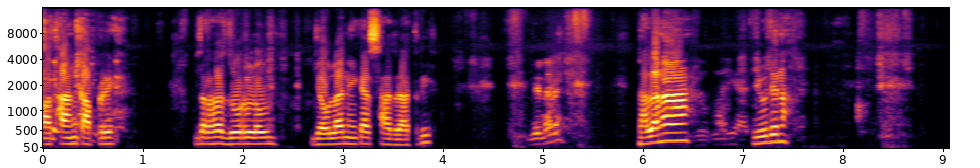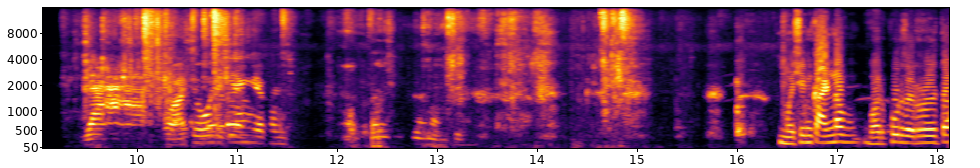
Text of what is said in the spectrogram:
अथांग कापरे. जरासा जोर लावून जेवला नाही का सात रात्री? झाला ना? येऊ दे ना. असे ओले येंगे एखादी मशीन काढणं भरपूर जरुरी होतं.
